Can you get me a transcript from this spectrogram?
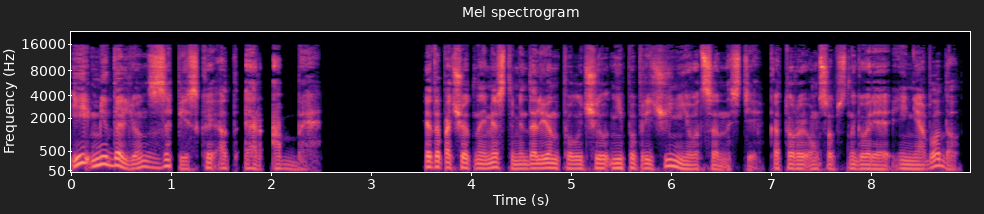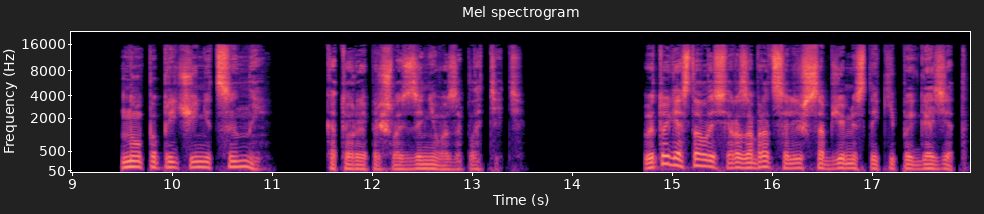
и медальон с запиской от РАБ. Это почетное место медальон получил не по причине его ценности, которой он, собственно говоря, и не обладал, но по причине цены, которую пришлось за него заплатить. В итоге осталось разобраться лишь с объемистой кипой газет,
